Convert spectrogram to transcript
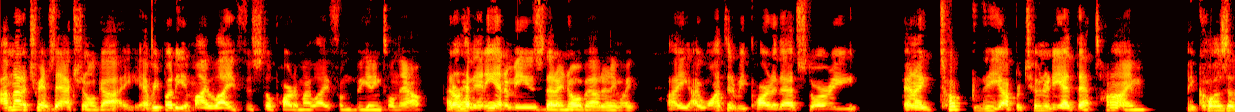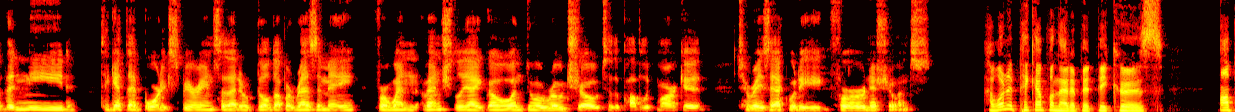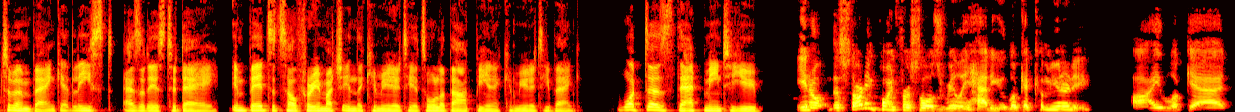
I'm not a transactional guy. Everybody in my life is still part of my life from the beginning till now. I don't have any enemies that I know about anyway. I, I wanted to be part of that story, and I took the opportunity at that time because of the need to get that board experience so that it'll build up a resume for when eventually I go and do a roadshow to the public market to raise equity for an issuance. I want to pick up on that a bit because Optimum Bank, at least as it is today, embeds itself very much in the community. It's all about being a community bank. What does that mean to you? You know, the starting point, first of all, is really how do you look at community? I look at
